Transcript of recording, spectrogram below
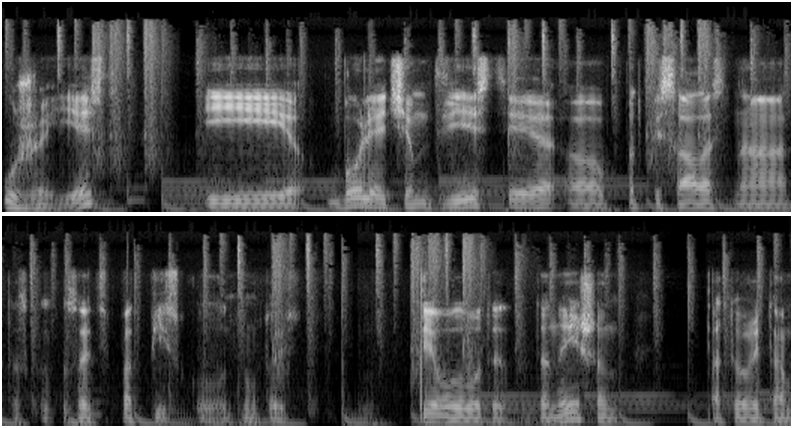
уже есть, и более чем 200 э, подписалось на, так сказать, подписку. Ну, то есть сделал вот этот donation, который там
